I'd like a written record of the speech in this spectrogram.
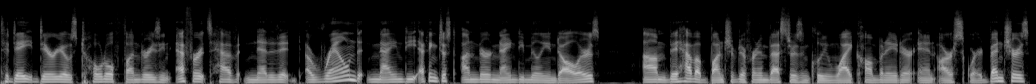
to date, Dario's total fundraising efforts have netted it around 90, I think just under $90 million. Um, they have a bunch of different investors, including Y Combinator and R Squared Ventures.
